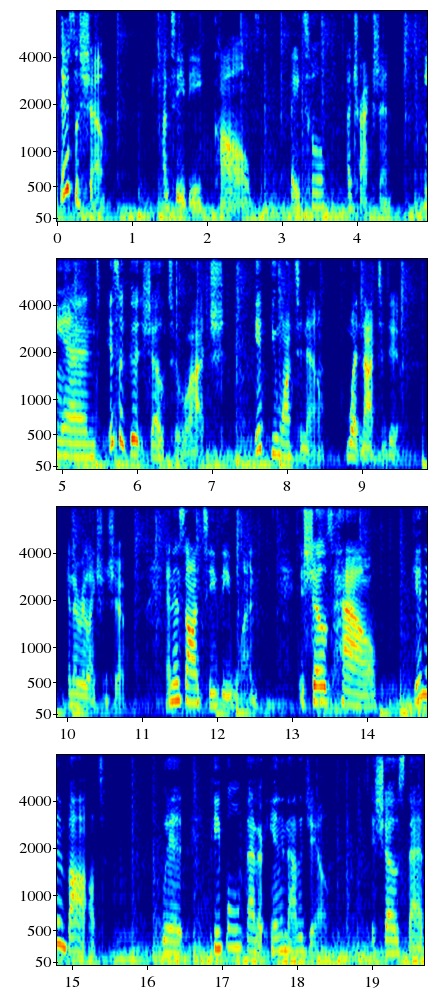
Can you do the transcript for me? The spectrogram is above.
There's a show on TV called Fatal Attraction, and it's a good show to watch if you want to know what not to do in a relationship. And it's on TV One. It shows how getting involved with people that are in and out of jail. It shows that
